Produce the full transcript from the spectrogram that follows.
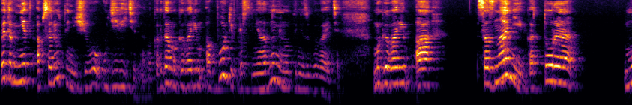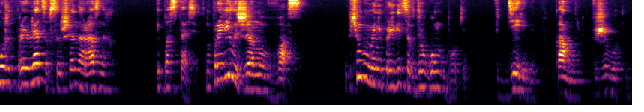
В этом нет абсолютно ничего удивительного. Когда мы говорим о Боге, просто ни на одну минуту не забывайте, мы говорим о сознании, которое может проявляться в совершенно разных ипостасях. Но проявилось же оно в вас. Почему бы его не проявиться в другом Боге, в дереве, в камне, в животном?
